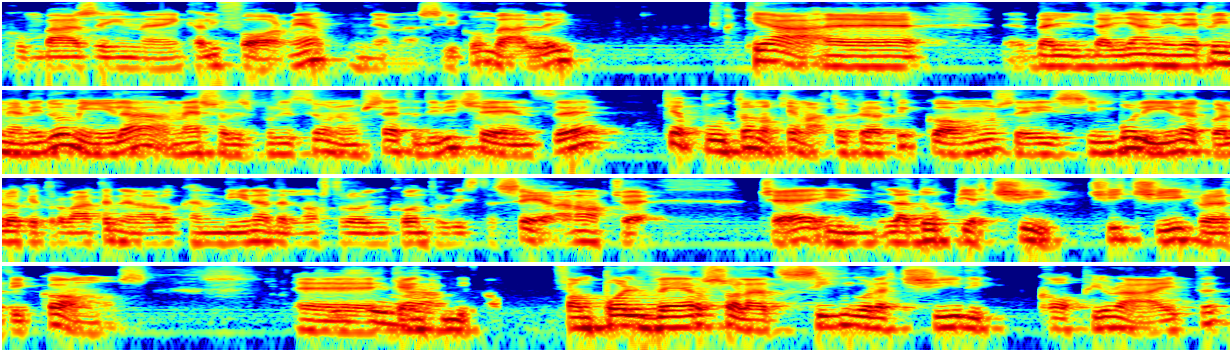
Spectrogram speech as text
con, base in, in California, nella Silicon Valley, che ha eh, dagli, dagli, anni, dai primi anni 2000 messo a disposizione un set di licenze che appunto hanno chiamato Creative Commons e il simbolino è quello che trovate nella locandina del nostro incontro di stasera, no? Cioè c'è la doppia C, CC Creative Commons, eh, sì, sì, che anche fa un po' il verso alla singola C di copyright,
